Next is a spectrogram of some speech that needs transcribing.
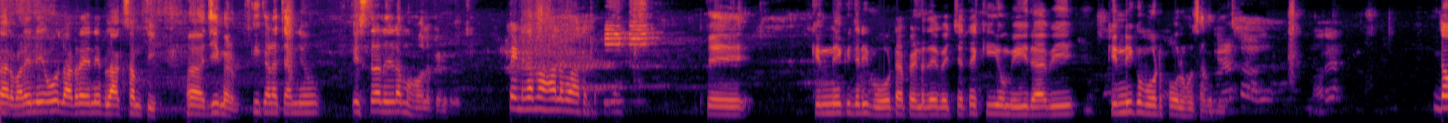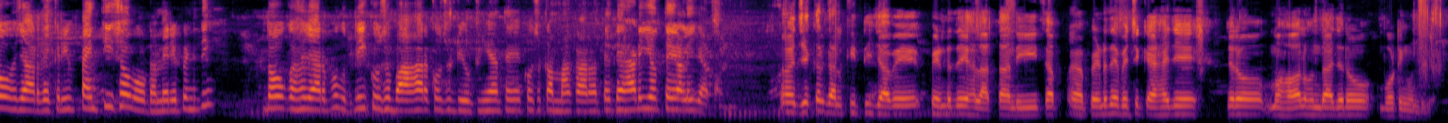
ਘਰ ਵਾਲੇ ਨੇ ਉਹ ਲੜ ਰਹੇ ਨੇ ਬਲਾਕ ਸੰਮਤੀ। ਅ, ਜੀ ਮੈਡਮ ਕੀ ਕਹਿਣਾ ਚਾਹੁੰਦੇ ਹੋ? ਕਿਸ ਤਰ੍ਹਾਂ ਦਾ ਜਿਹੜਾ ਮਾਹੌਲ ਹੈ ਪਿੰਡ ਦੇ ਵਿੱਚ? ਪਿੰਡ ਦਾ ਮਾਹੌਲ ਬਹੁਤ ਵਧੀਆ ਤੇ ਕਿੰਨੀ ਕੁ ਜਿਹੜੀ ਵੋਟ ਹੈ ਪਿੰਡ ਦੇ ਵਿੱਚ ਤੇ ਕੀ ਉਮੀਦ ਹੈ ਵੀ ਕਿੰਨੀ ਕੁ ਵੋਟ ਪੋਲ ਹੋ ਸਕਦੀ ਹੈ? 2000 ਦੇ ਕਰੀਬ 3500 ਵੋਟ ਆ ਮੇਰੇ ਪਿੰਡ ਦੀ। 2000 ਭੁਗਤੀ ਕੁਝ ਬਾਹਰ ਕੁਝ ਡਿਊਟੀਆਂ ਤੇ ਕੁਝ ਕੰਮਾਂ ਕਾਰਾਂ ਤੇ ਦਿਹਾੜੀ ਉੱਤੇ ਵਾਲੀ ਜ਼ਿਆਦਾ ਅ, ਜੇਕਰ ਗੱਲ ਕੀਤੀ ਜਾਵੇ ਪਿੰਡ ਦੇ ਹਾਲਾਤਾਂ ਦੀ ਤਾਂ ਅ, ਪਿੰਡ ਦੇ ਵਿੱਚ ਕਿਹੋ ਜੇ ਜਦੋਂ ਮਾਹੌਲ ਹੁੰਦਾ ਜਦੋਂ VOTING ਹੁੰਦੀ ਹੈ?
